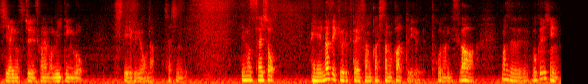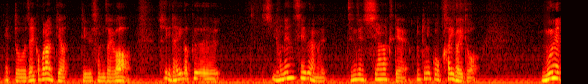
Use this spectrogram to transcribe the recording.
試合の途中ですかね、まあ、ミーティングをしているような写真です。でまず最初、えーなぜ協力隊参加したのかというとこなんですがまず僕自身、えっと、ジャイカボランティアっていう存在は正直大学4年生ぐらいまで全然知らなくて本当にこう海外とは無縁、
